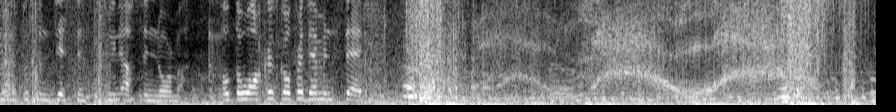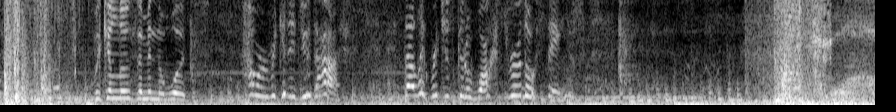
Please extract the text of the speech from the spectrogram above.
Gotta put some distance between us and Norma. Hope the walkers go for them instead. We can lose them in the woods. How are we gonna do that? It's not like we're just gonna walk through those things. Just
